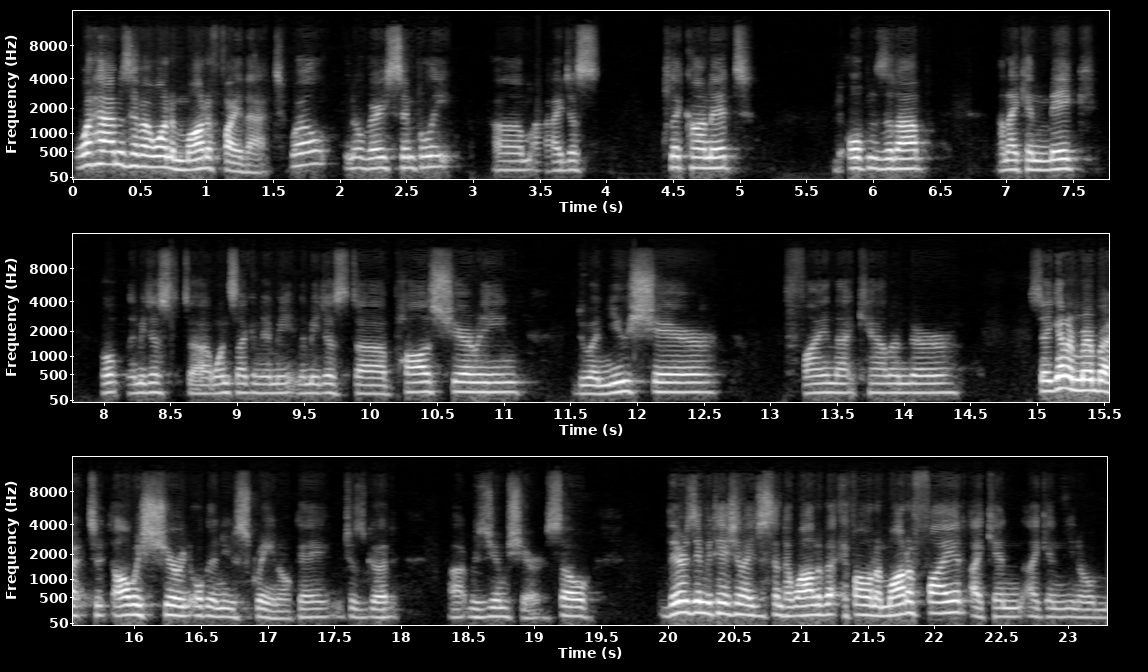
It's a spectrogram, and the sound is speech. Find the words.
what happens if I want to modify that? Well, you know, very simply, um, I just click on it, it opens it up, and I can make, oh, let me just, uh, one second, let me, let me just uh, pause sharing, do a new share, find that calendar. So you gotta remember to always share and open a new screen, okay, which is good. Uh, resume share. So there's the invitation I just sent a while ago. If I want to modify it, I can, I can, you know,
